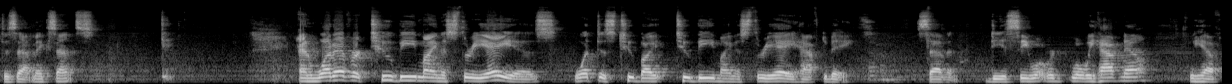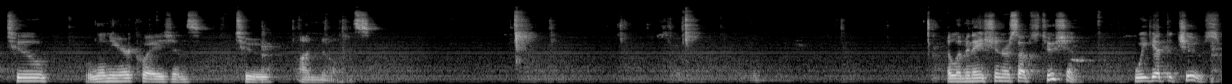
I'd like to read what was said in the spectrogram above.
Does that make sense? And whatever 2b minus 3a is, what does 2 by 2b minus 3a have to be? 7. 7. Do you see what, we're, what we have now? We have two linear equations, two unknowns. Elimination or substitution. We get to choose.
